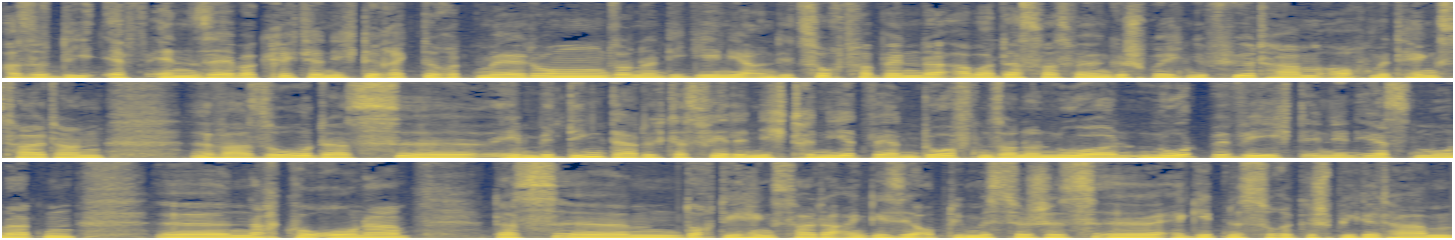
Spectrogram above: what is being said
Also die FN selber kriegt ja nicht direkte Rückmeldungen, sondern die gehen ja an die Zuchtverbände. Aber das, was wir in Gesprächen geführt haben, auch mit Hengsthaltern, äh, war so, dass äh, eben bedingt dadurch, dass Pferde nicht trainiert werden durften, sondern nur notbewegt in den ersten Monaten äh, nach Corona, dass ähm, doch die Hengsthalter eigentlich sehr optimistisches Ergebnis zurückgespiegelt haben.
